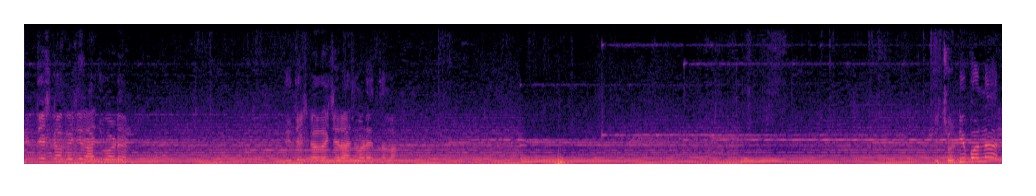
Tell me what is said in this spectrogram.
नितेश काकाचे राजवाडन. नितेश काकाचे राजवाड्यात चला. ती छोटी पनल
